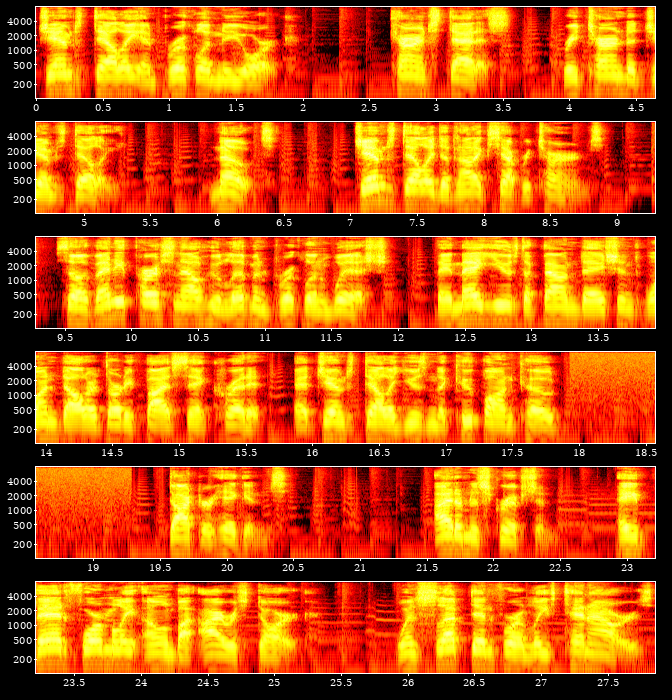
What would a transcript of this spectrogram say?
Jim's Deli in Brooklyn, New York. Current status Returned to Jim's Deli. Notes: Jim's Deli does not accept returns, so if any personnel who live in Brooklyn wish, they may use the Foundation's $1.35 credit at Jim's Deli using the coupon code Dr. Higgins. Item description: A bed formerly owned by Iris Dark. When slept in for at least 10 hours,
